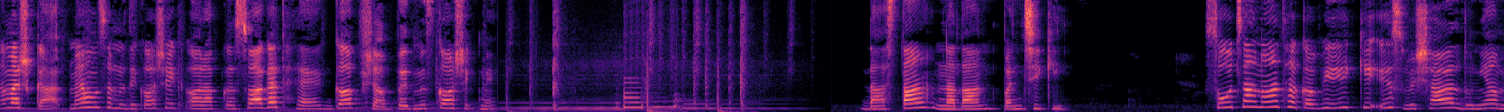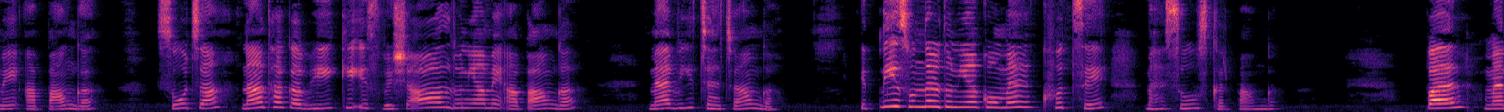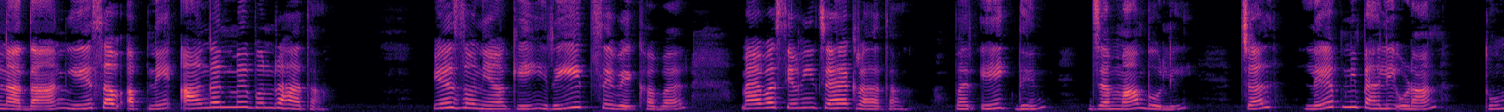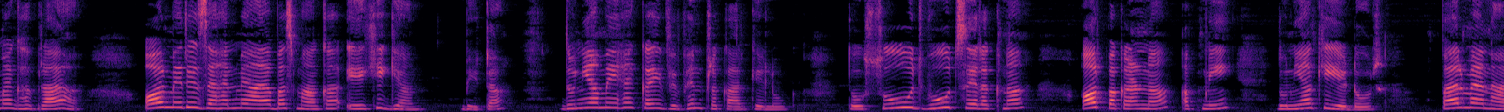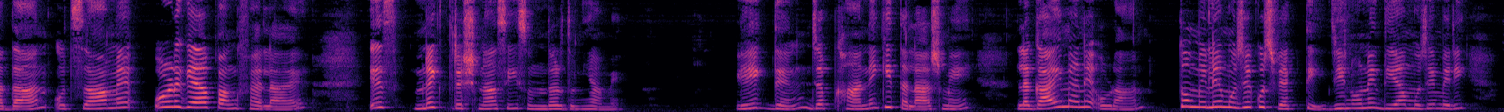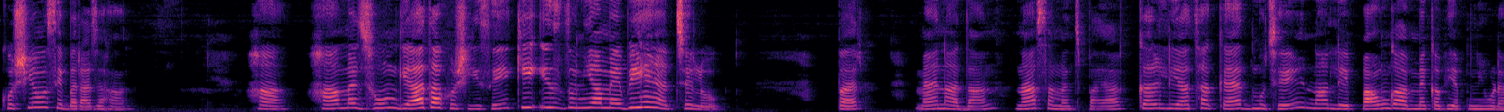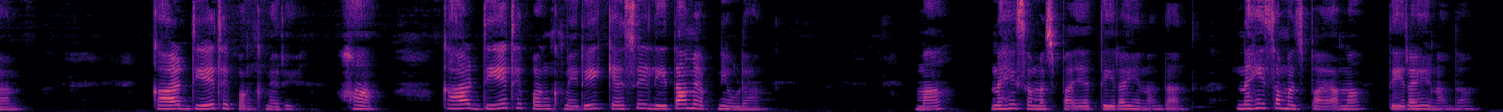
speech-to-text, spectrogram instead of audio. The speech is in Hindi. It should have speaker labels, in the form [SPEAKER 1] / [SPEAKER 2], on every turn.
[SPEAKER 1] नमस्कार, मैं हूँ समृद्धि कौशिक और आपका स्वागत है गप शप विद मिस कौशिक में। दास्तां नदान पंछी की। सोचा ना था कभी कि इस विशाल दुनिया में आ पाऊँगा। सोचा ना था कभी कि इस विशाल दुनिया में आ पाऊँगा। मैं भी चहचाऊँगा इतनी सुंदर दुनिया को मैं खुद से महसूस कर पाऊँगा। पर मैं नादान ये सब अपने आँगन में बुन रहा था। इस दुनिया की रीत से बेखबर मैं बस यूँ ही चहक रहा था। पर एक दिन जब माँ बोली, चल ले अपनी पहली उड़ान तो मैं घबराया और मेरे जहन में आया बस माँ का एक ही ज्ञान, बेटा, दुनिया में है कई विभिन्न प्रकार के लोग तो सूझबूझ से रखना और पकड़ना अपनी दुनिया की ये डोर। पर मैं नादान उत्साह में उड़ गया पंख फैलाए इस मृग तृष्णा सी सुंदर दुनिया में। एक दिन जब खाने की तलाश में लगाई मैंने उड़ान तो मिले मुझे कुछ व्यक्ति जिन्होंने दिया मुझे मेरी खुशियों से बरा जहान। हाँ हाँ मैं झूम गया था खुशी से कि इस दुनिया में भी हैं अच्छे लोग। पर मैं नादान ना समझ पाया। कर लिया था कैद मुझे, ना ले पाऊँगा अब मैं कभी अपनी उड़ान। काट दिए थे पंख मेरे। हाँ काट दिए थे पंख मेरे, कैसे लेता मैं अपनी उड़ान? माँ, नहीं समझ पाया तेरा ये नादान। नहीं समझ पाया माँ, तेरा ये नादान।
